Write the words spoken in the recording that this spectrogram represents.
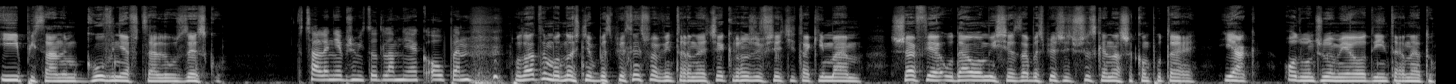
i pisanym głównie w celu zysku. Wcale nie brzmi to dla mnie jak open. Poza tym odnośnie bezpieczeństwa w internecie krąży w sieci taki mem. Szefie, udało mi się zabezpieczyć wszystkie nasze komputery. Jak? Odłączyłem je od internetu.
